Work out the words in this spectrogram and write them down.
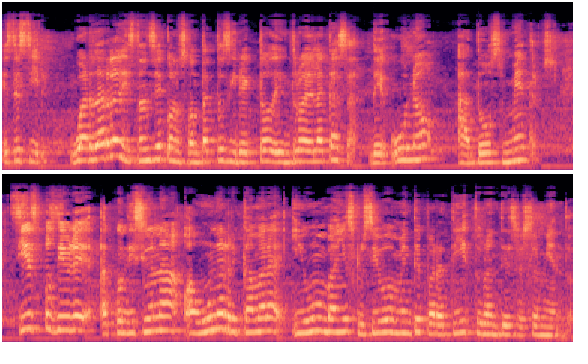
es decir, guardar la distancia con los contactos directos dentro de la casa, de 1 a 2 metros. Si es posible, acondiciona a una recámara y un baño exclusivamente para ti durante el tratamiento.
